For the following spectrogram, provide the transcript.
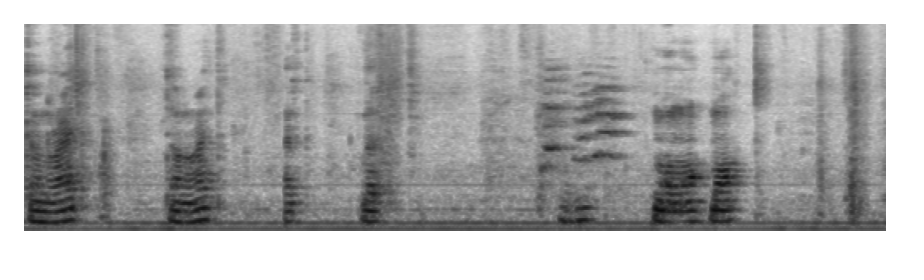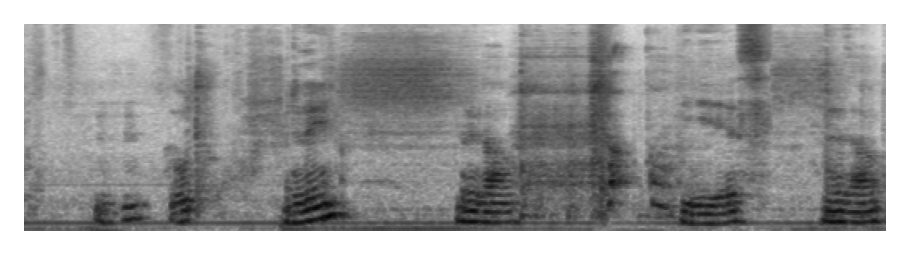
Turn right, turn right, left, left. mm -hmm. More, more, more. hmm Good. Breathe in, breathe out. Yes. Breathe out.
